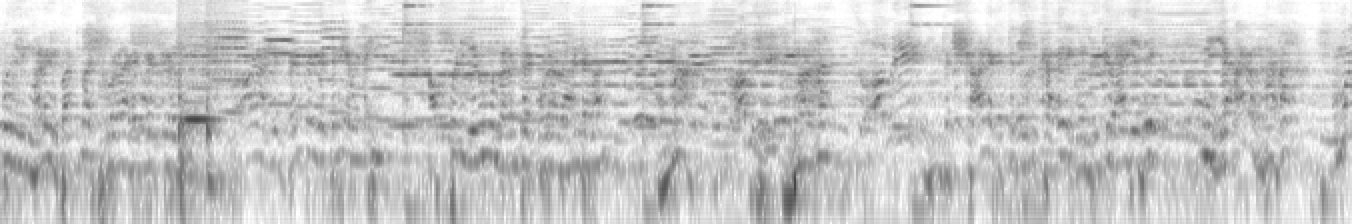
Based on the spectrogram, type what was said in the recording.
இப்போது என் மனைவி பத்மாட்சி குராக கேட்கிறது ஆனால் என் கண்களுக்கு தெரியவில்லை. அப்படி எதுவும் நடந்திருக்கூடாது ஆண்டவா? அம்மா அம்மா இந்த காலகட்டத்தில் கதறி கொண்டிருக்கிறாயே. நீ யாரம்மா அம்மா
